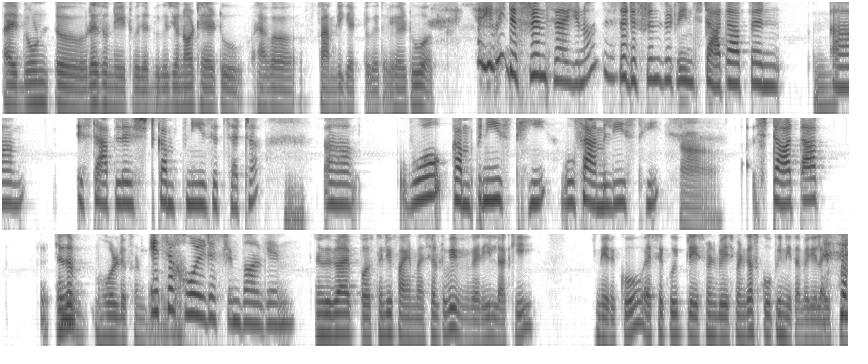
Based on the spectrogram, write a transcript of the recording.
I don't uh, resonate with it because you're not here to have a family get together. You're here to work. Yeah, ये difference uh, You know, this is the difference between startup and mm. Established companies, etc. Hmm. Uh, वो companies थी, वो families थी. हाँ. Startup, It's a whole different. it's a whole different ballgame. Because I personally find myself to be very lucky. मेरे को ऐसे कोई प्लेसमेंट प्लेसमेंट का स्कोप ही नहीं था मेरी लाइफ में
